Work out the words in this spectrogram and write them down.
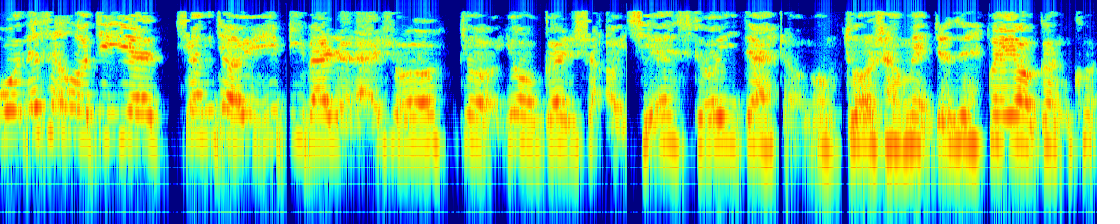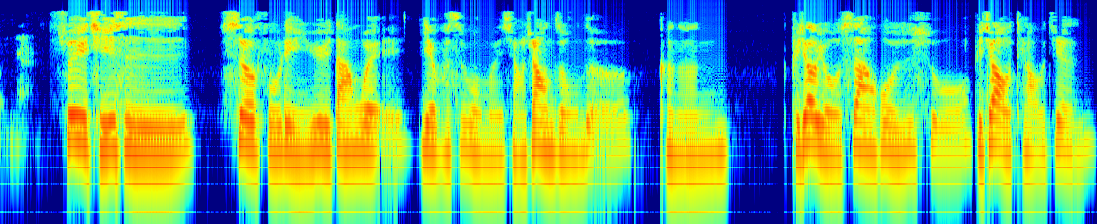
我的生活经验相较于一一般人来说，就又更少一些，所以在找工作上面就是会有更困难。所以其实社服领域单位也不是我们想象中的可能比较友善，或者是说比较有条件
